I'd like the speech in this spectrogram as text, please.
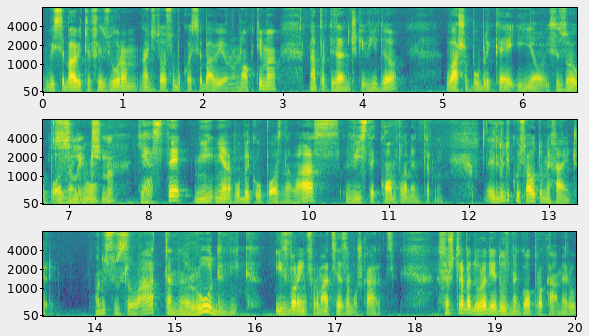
vi se bavite frizurom, nađete osobu koja se bavi ono noktima, napravite zajednički video, vaša publika je i ovi se zove upozna nju. Jeste, njena publika upozna vas, vi ste komplementarni. Ljudi koji su automehaničari, oni su zlatan rudnik izvora informacija za muškarce. Sve što treba da uradi je da uzme GoPro kameru,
